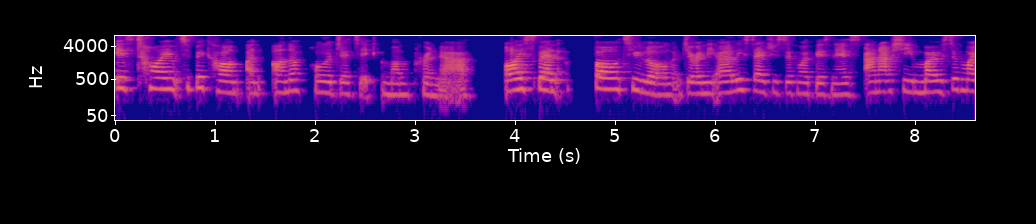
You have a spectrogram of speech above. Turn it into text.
It's time to become an unapologetic mumpreneur. I spent far too long during the early stages of my business and actually most of my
